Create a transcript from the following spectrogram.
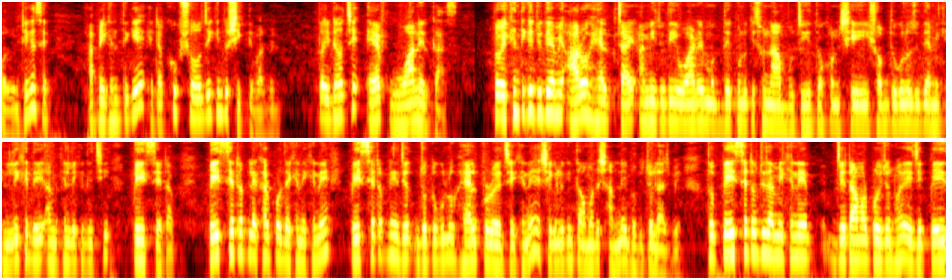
করবেন, ঠিক আছে? আপনি এখান থেকে এটা খুব সহজেই কিন্তু শিখতে পারবেন। তো এটা হচ্ছে এফ ওয়ানের কাজ। তো এখান থেকে যদি আমি আরও হেল্প চাই, আমি যদি ওয়ার্ডের মধ্যে কোনো কিছু না বুঝি, তখন সেই শব্দগুলো যদি আমি এখানে লিখে দিই, আমি এখানে লিখে দিচ্ছি page set up page set লেখার পর দেখেন এখানে পেজ সেট নিয়ে যতগুলো হেল্প রয়েছে এখানে, সেগুলো কিন্তু আমাদের সামনে এভাবে চলে আসবে। তো পেজ সেট যদি আমি এখানে যেটা আমার প্রয়োজন হয়, এই যে পেজ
